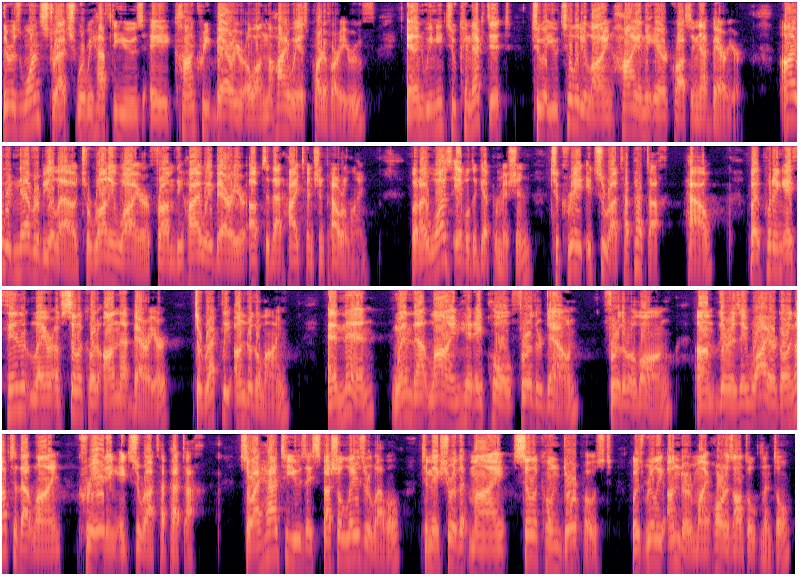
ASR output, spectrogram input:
There is one stretch where we have to use a concrete barrier along the highway as part of our Eruv, and we need to connect it to a utility line high in the air crossing that barrier. I would never be allowed to run a wire from the highway barrier up to that high tension power line. But I was able to get permission to create a tzurat hapetach. How? By putting a thin layer of silicone on that barrier directly under the line, and then when that line hit a pole further down, further along, um, there is a wire going up to that line, creating a tzurat hapetach. So I had to use a special laser level to make sure that my silicone doorpost was really under my horizontal lintel.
